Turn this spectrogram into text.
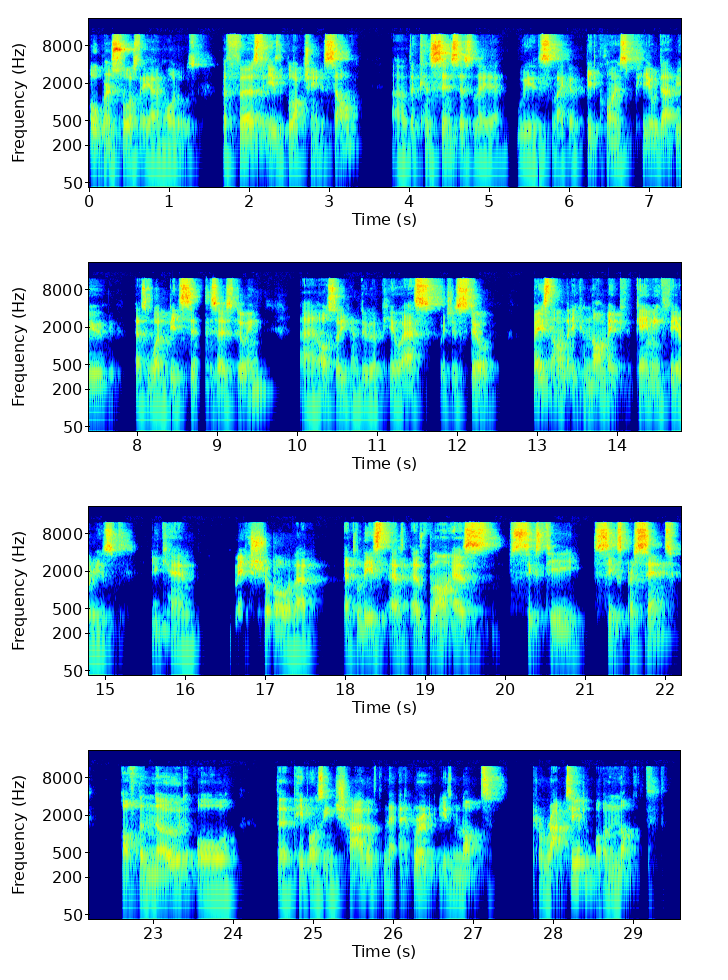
open source AI models. The first is the blockchain itself, uh, the consensus layer with like a Bitcoin's POW. That's what Bittensor is doing. And also you can do a POS, which is still based on the economic gaming theories. You can make sure that at least as, as long as 66% of the node or the people in charge of the network is not corrupted or not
